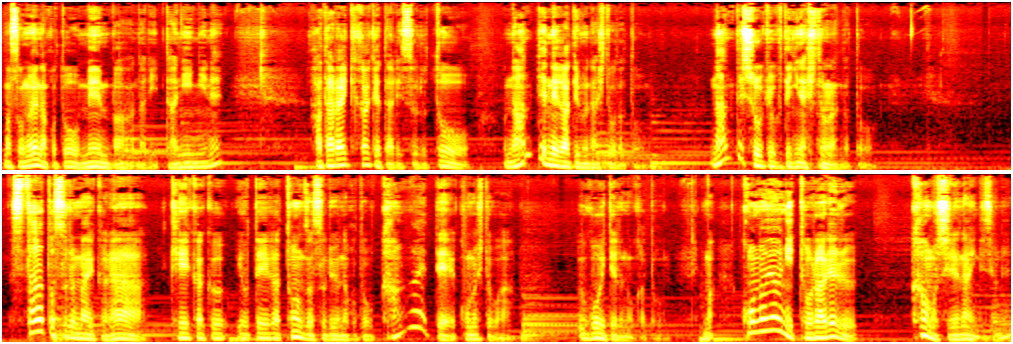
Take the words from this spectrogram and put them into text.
まあ、そのようなことをメンバーなり他人にね働きかけたりするとなんてネガティブな人だと。なんて消極的な人なんだと。スタートする前から計画予定が頓挫するようなことを考えてこの人は動いてるのかと、まあ、このように取られるかもしれないんですよね。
